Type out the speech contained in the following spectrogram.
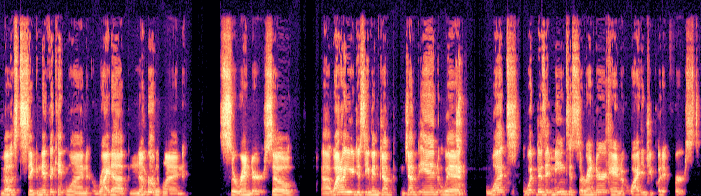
most significant one right up number one surrender. So, uh, why don't you just even jump jump in with what what does it mean to surrender and why did you put it first?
